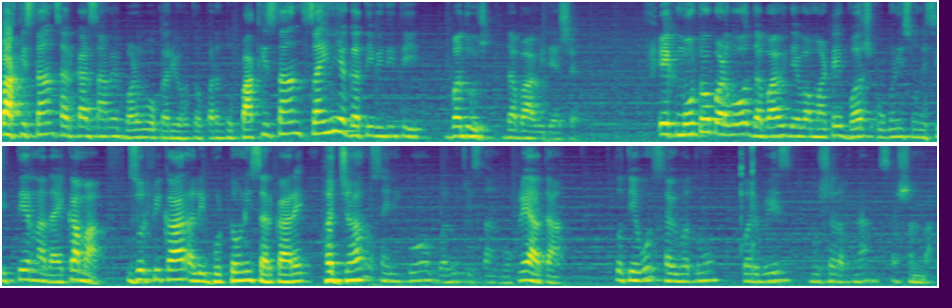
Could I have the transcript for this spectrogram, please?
પાકિસ્તાન સરકાર સામે બળવો કર્યો હતો, પરંતુ પાકિસ્તાન સૈન્ય ગતિવિધિથી બધું જ દબાવી દે છે એક મોટો બળવો દબાવી દેવા માટે વર્ષ ઓગણીસો ને સિત્તેરના દાયકામાં ઝુલ્ફિકાર અલી ભુટ્ટોની સરકારે હજારો સૈનિકો બલુચિસ્તાન મોકલ્યા હતા. તો તેવું જ થયું હતું પરવેઝ મુશરફના શાસનમાં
